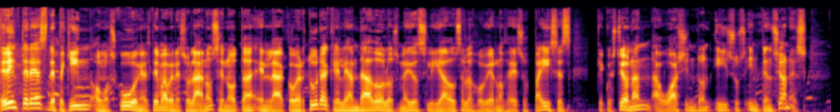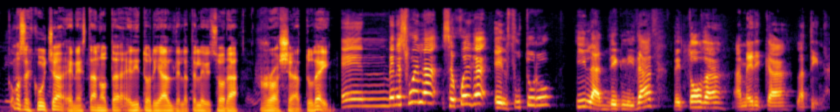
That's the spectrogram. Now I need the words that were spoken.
El interés de Pekín o Moscú en el tema venezolano se nota en la cobertura que le han dado los medios ligados a los gobiernos de esos países, que cuestionan a Washington y sus intenciones, como se escucha en esta nota editorial de la televisora Russia Today. En Venezuela se juega el futuro y la dignidad de toda América Latina.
